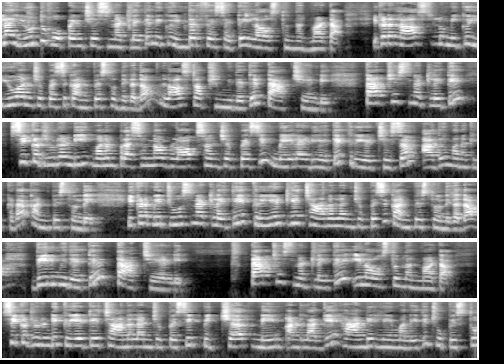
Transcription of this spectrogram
ఇలా యూట్యూబ్ ఓపెన్ చేసినట్లయితే మీకు ఇంటర్ఫేస్ అయితే ఇలా వస్తుంది అనమాట ఇక్కడ లాస్ట్లో మీకు యూ అని చెప్పేసి కనిపిస్తుంది కదా. లాస్ట్ ఆప్షన్ మీద అయితే ట్యాప్ చేయండి. ట్యాప్ చేసినట్లయితే ఇక్కడ చూడండి మనం ప్రసన్న బ్లాగ్స్ అని చెప్పేసి మెయిల్ ఐడి అయితే క్రియేట్ చేసాం అదే మనకి ఇక్కడ కనిపిస్తుంది. ఇక్కడ మీరు చూసినట్లయితే క్రియేట్ ఏ ఛానల్ అని చెప్పేసి కనిపిస్తుంది కదా. దీని మీద అయితే ట్యాప్ చేయండి. ట్యాప్ చేసినట్లయితే ఇలా వస్తుంది సో ఇక్కడ చూడండి క్రియేట్ ఏ ఛానల్ అని చెప్పేసి పిక్చర్ నేమ్ అండ్ అలాగే హ్యాండిల్ నేమ్ అనేది చూపిస్తూ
